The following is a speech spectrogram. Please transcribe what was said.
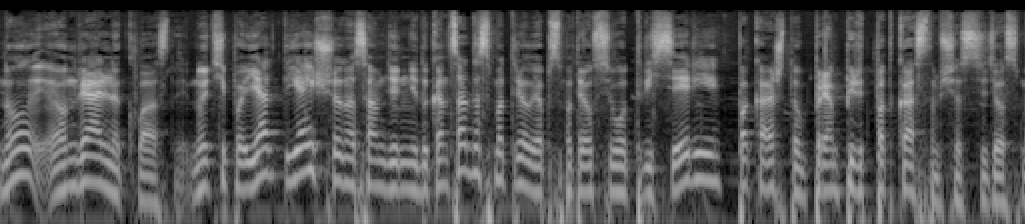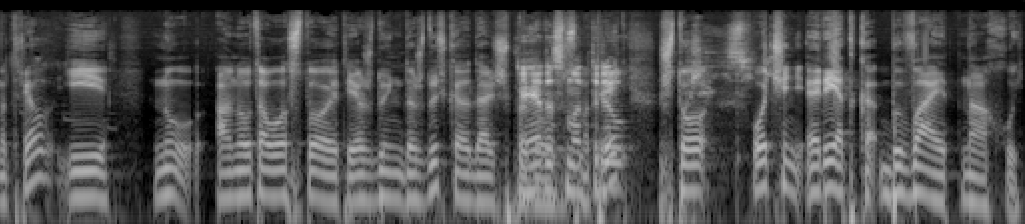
Ну, он реально классный. Ну, типа, я, я еще на самом деле не до конца досмотрел. Я посмотрел всего три серии пока что. Прям перед подкастом сейчас сидел, смотрел. И, ну, оно того стоит. Я жду не дождусь, когда дальше Я досмотрел. смотреть, Что очень редко бывает, нахуй.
